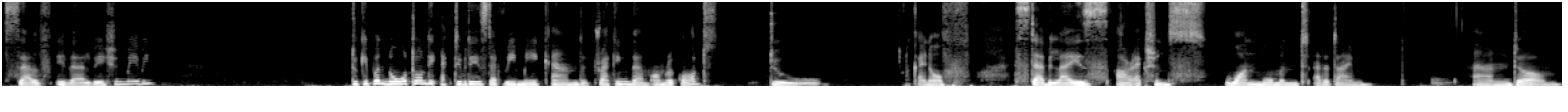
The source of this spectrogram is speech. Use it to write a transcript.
self evaluation, maybe. To keep a note on the activities that we make and tracking them on record to kind of stabilize our actions one moment at a time and um,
